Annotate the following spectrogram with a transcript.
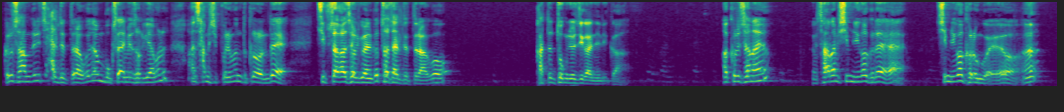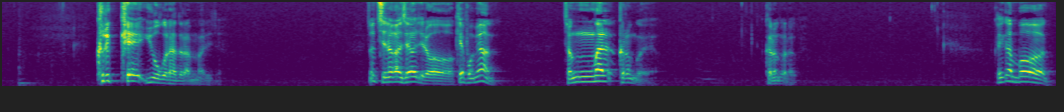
그래서 사람들이 잘 듣더라고. 왜냐면 목사님이 설교하면 한 30분이면 듣그러는데 집사가 설교하니까 더 잘 듣더라고. 같은 동료지간이니까. 아, 그렇잖아요? 사람 심리가 그래. 심리가 그런 거예요. 어? 그렇게 유혹을 하더란 말이죠. 전 지나간 세월 이렇게 보면 정말 그런 거예요. 그런 거라고요. 그러니까 뭐,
